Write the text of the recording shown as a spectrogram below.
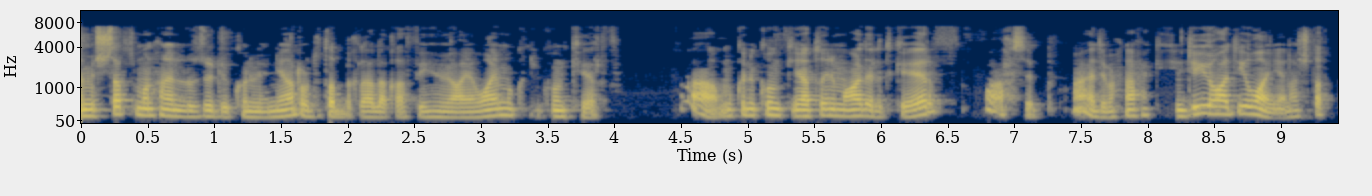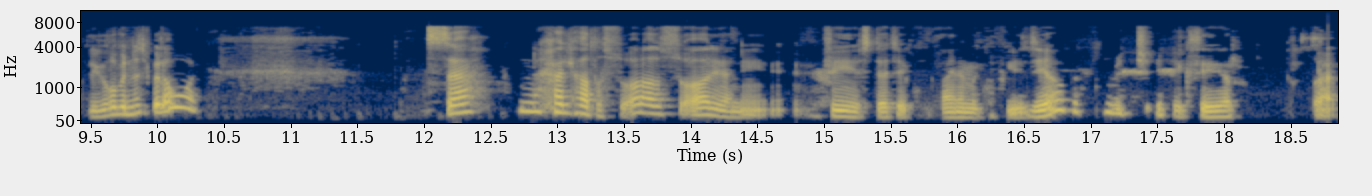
مش شرط منحنى اللزوج يكون linear وتطبق العلاقة فيه y y ممكن يكون curve آه ممكن يكون يعطيني معادلة curve وأحسب. عادي ما إحنا حكينا. du dy. يعني اشتق ال u بالنسبة ل y. هسه نحل هذا السؤال؟ هذا السؤال يعني في static و dynamic وفيزياء بس مش إشي كثير صعب.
